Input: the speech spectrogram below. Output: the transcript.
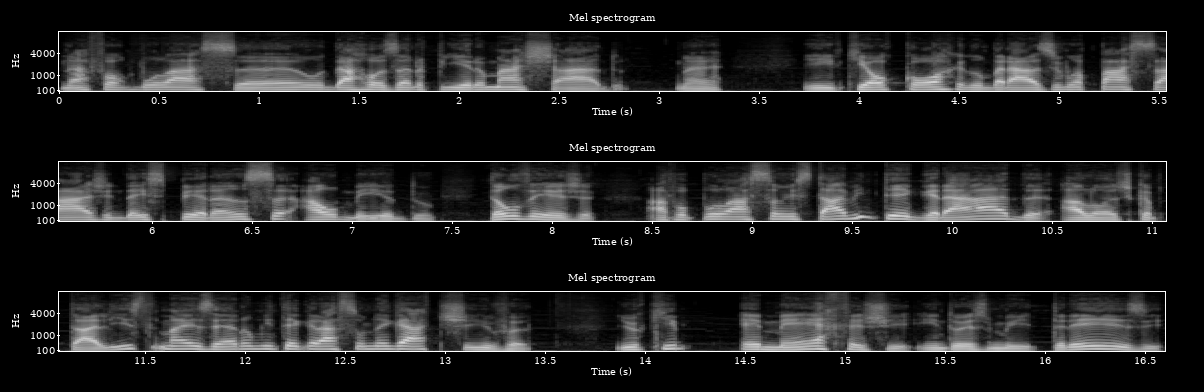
na formulação da Rosana Pinheiro Machado, né? Em que ocorre no Brasil uma passagem da esperança ao medo. Então, veja, a população estava integrada à lógica capitalista, mas era uma integração negativa. E o que emerge em 2013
